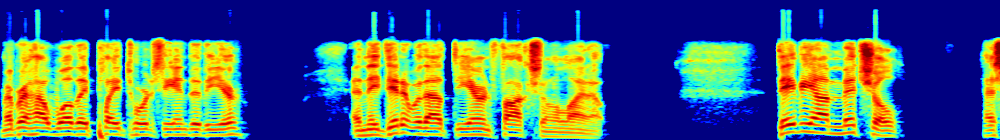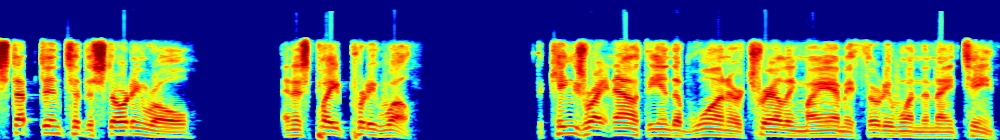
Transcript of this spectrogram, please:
Remember how well they played towards the end of the year? And they did it without De'Aaron Fox in the lineup. Davion Mitchell has stepped into the starting role and has played pretty well. The Kings right now at the end of one are trailing Miami 31 to 19.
